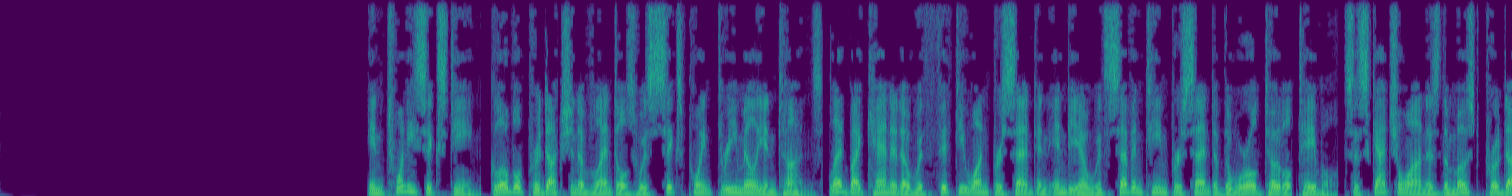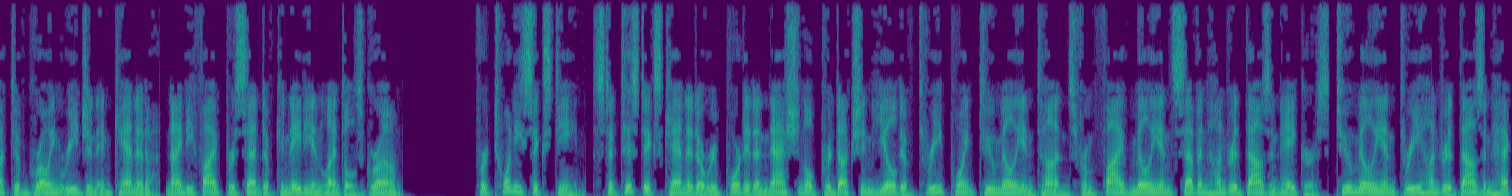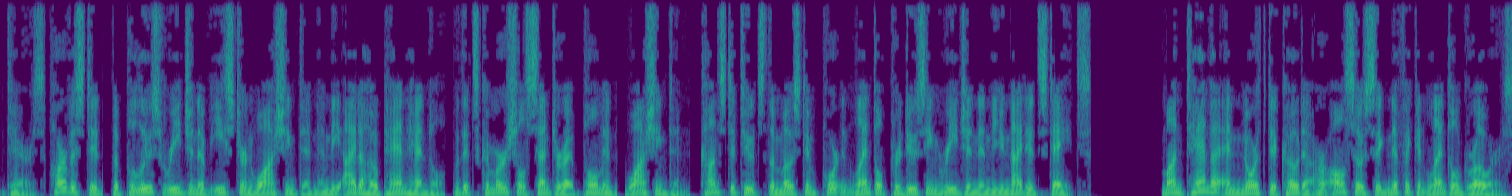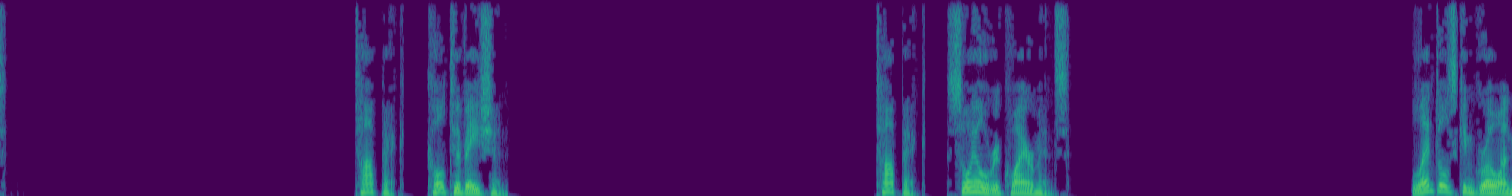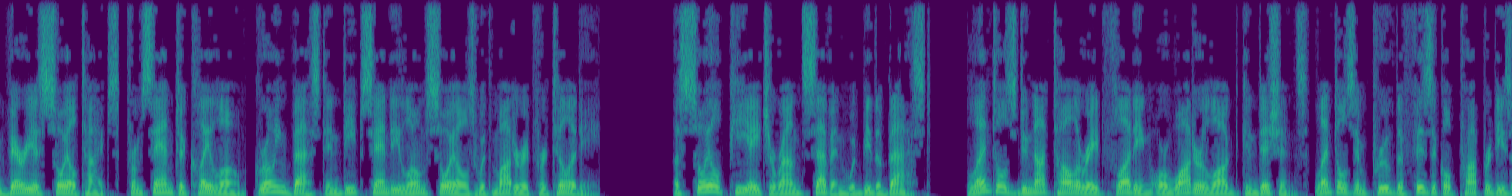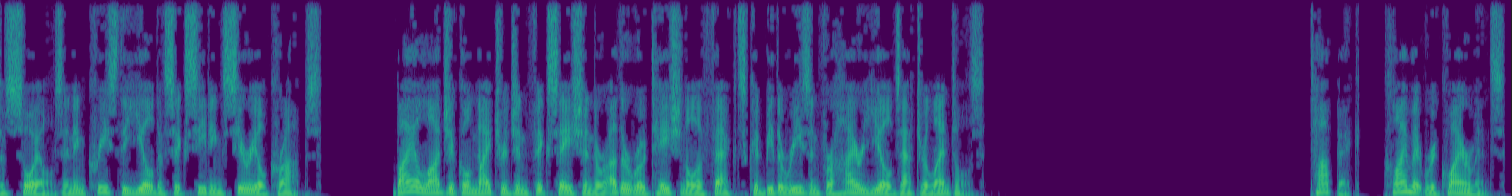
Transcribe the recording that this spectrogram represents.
In 2016, global production of lentils was 6.3 million tons, led by Canada with 51% and India with 17% of the world total table. Saskatchewan is the most productive growing region in Canada 95% of Canadian lentils grown. For 2016, Statistics Canada reported a national production yield of 3.2 million tonnes from 5,700,000 acres, 2,300,000 hectares harvested. The Palouse region of eastern Washington and the Idaho Panhandle, with its commercial center at Pullman, Washington, constitutes the most important lentil producing region in the United States. Montana and North Dakota are also significant lentil growers. Cultivation Soil requirements Lentils can grow on various soil types, from sand to clay loam, growing best in deep sandy loam soils with moderate fertility. A soil pH around 7 would be the best. Lentils do not tolerate flooding or water-logged conditions. Lentils improve the physical properties of soils and increase the yield of succeeding cereal crops. Biological nitrogen fixation or other rotational effects could be the reason for higher yields after lentils. Climate requirements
